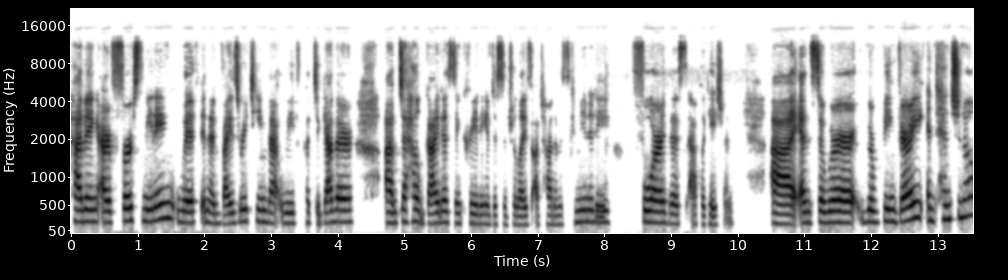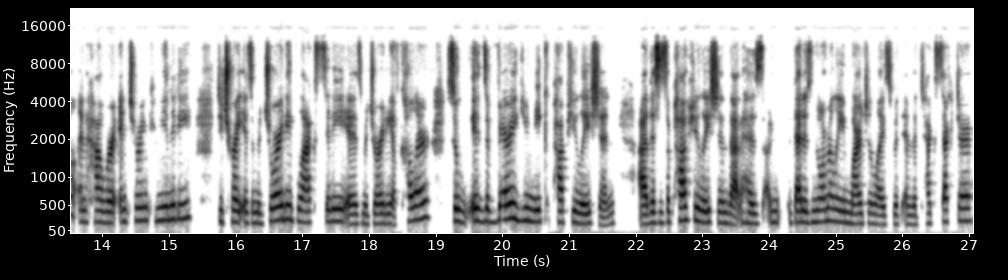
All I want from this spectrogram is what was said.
having our first meeting with an advisory team that we've put together um, to help guide us in creating a decentralized autonomous community for this application. Uh, and so we're we're being very intentional in how we're entering community. Detroit is a majority black city, is majority of color, so it's a very unique population. Uh, this is a population that has that is normally marginalized within the tech sector,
